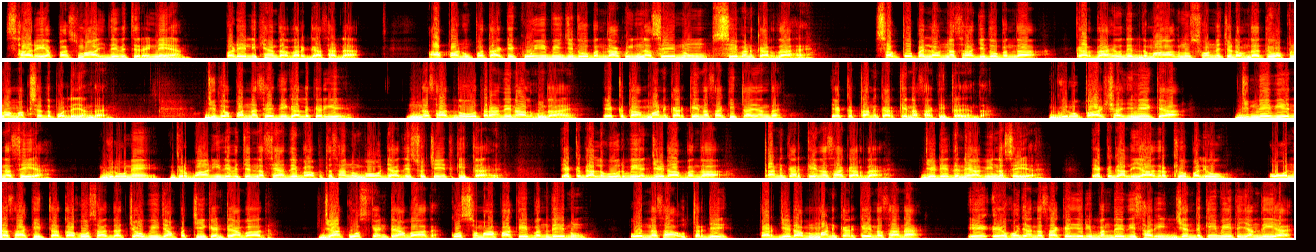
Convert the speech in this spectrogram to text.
ਸਾਰੇ ਆਪਾਂ ਸਮਾਜ ਦੇ ਵਿੱਚ ਰਹਿੰਦੇ ਆ ਪੜ੍ਹੇ ਲਿਖਿਆਂ ਦਾ ਵਰਗ ਆ ਸਾਡਾ। ਆਪਾਂ ਨੂੰ ਪਤਾ ਕਿ ਕੋਈ ਵੀ ਜਦੋਂ ਬੰਦਾ ਕੋਈ ਨਸ਼ੇ ਨੂੰ ਸੇਵਨ ਕਰਦਾ ਹੈ, ਸਭ ਤੋਂ ਪਹਿਲਾਂ ਉਹ ਨਸ਼ਾ ਜਦੋਂ ਬੰਦਾ ਕਰਦਾ ਹੈ, ਉਹਦੇ ਦਿਮਾਗ ਨੂੰ ਸੁੰਨ ਚੜਾਉਂਦਾ ਤੇ ਉਹ ਆਪਣਾ ਮਕਸਦ ਭੁੱਲ ਜਾਂਦਾ ਹੈ। ਜਦੋਂ ਆਪਾਂ ਨਸ਼ੇ ਦੀ ਗੱਲ ਕਰੀਏ, ਨਸ਼ਾ ਦੋ ਤਰ੍ਹਾਂ ਦੇ ਨਾਲ ਹੁੰਦਾ ਹੈ। ਇੱਕ ਤਾਂ ਮਨ ਕਰਕੇ ਨਸ਼ਾ ਕੀਤਾ ਜਾਂਦਾ ਹੈ, ਇੱਕ ਤਨ ਕਰਕੇ ਨਸ਼ਾ ਕੀਤਾ ਜਾਂਦਾ ਗੁਰੂ ਪਾਤਸ਼ਾਹ ਜੀ ਨੇ ਕਿਹਾ, ਜਿੰਨੇ ਵੀ ਇਹ ਨਸ਼ੇ ਆ, ਗੁਰੂ ਨੇ ਗੁਰਬਾਣੀ ਦੇ ਵਿੱਚ ਨਸ਼ਿਆਂ ਦੇ ਬਾਬਤ ਸਾਨੂੰ ਬਹੁਤ ਜ਼ਿਆਦਾ ਸੁਚੇਤ ਕੀਤਾ ਹੈ। ਇੱਕ ਗੱਲ ਹੋਰ ਵੀ ਹੈ, ਜਿਹੜਾ ਬੰਦਾ ਤਨ ਕਰਕੇ ਨਸ਼ਾ ਕਰਦਾ ਹੈ, ਜਿਹੜੇ ਦੁਨਿਆਵੀ ਨਸ਼ੇ ਹੈ। ਇੱਕ ਗੱਲ ਯਾਦ ਰੱਖਿਓ ਭਲਿਓ ਉਹ ਨਸ਼ਾ ਕੀਤਾ ਤਾਂ ਹੋ ਸਕਦਾ 24 ਜਾਂ 25 ਘੰਟਿਆਂ ਬਾਅਦ ਜਾਂ ਕੁਝ ਘੰਟਿਆਂ ਬਾਅਦ ਕੋ ਸਮਾਂ ਪਾ ਕੇ ਬੰਦੇ ਨੂੰ ਉਹ ਨਸ਼ਾ ਉਤਰ ਜੇ ਪਰ ਜਿਹੜਾ ਮਨ ਕਰਕੇ ਨਸ਼ਾ ਨਾ ਇਹ ਇਹੋ ਜਿਹਾ ਨਸ਼ਾ ਕਈ ਵਾਰੀ ਬੰਦੇ ਦੀ ਸਾਰੀ ਜ਼ਿੰਦਗੀ ਬੀਤ ਜਾਂਦੀ ਹੈ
